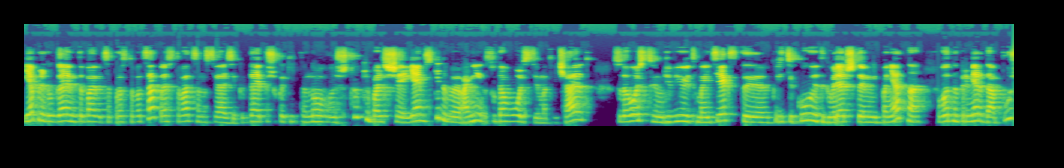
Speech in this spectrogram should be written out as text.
я предлагаю им добавиться просто в WhatsApp и оставаться на связи. Когда я пишу какие-то новые штуки большие, я им скидываю, они с удовольствием отвечают, с удовольствием ревьюют мои тексты, критикуют, говорят, что им непонятно. Вот, например, да, пуш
